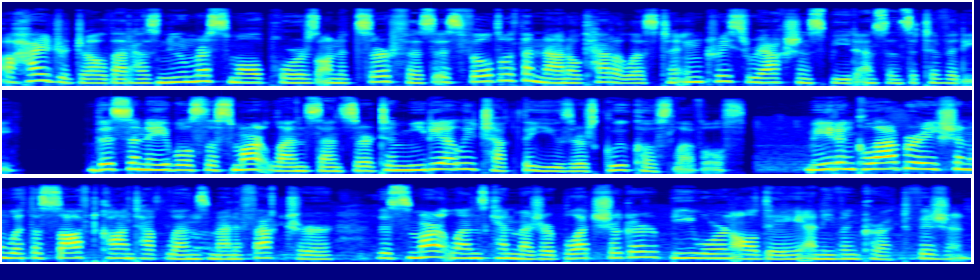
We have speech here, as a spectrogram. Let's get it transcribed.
a hydrogel that has numerous small pores on its surface is filled with a nano catalyst to increase reaction speed and sensitivity. This enables the smart lens sensor to immediately check the user's glucose levels. Made in collaboration with a soft contact lens manufacturer, this smart lens can measure blood sugar, be worn all day, and even correct vision.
